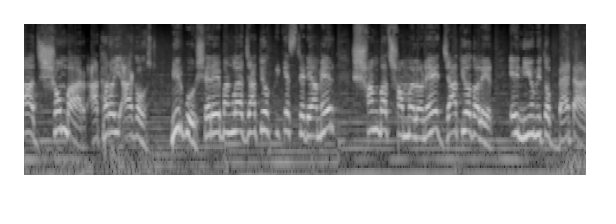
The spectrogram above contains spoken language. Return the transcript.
আজ সোমবার, আঠারোই আগস্ট, মিরপুর শেরে বাংলা জাতীয় ক্রিকেট স্টেডিয়ামের সংবাদ সম্মেলনে জাতীয় দলের এই নিয়মিত ব্যাটার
